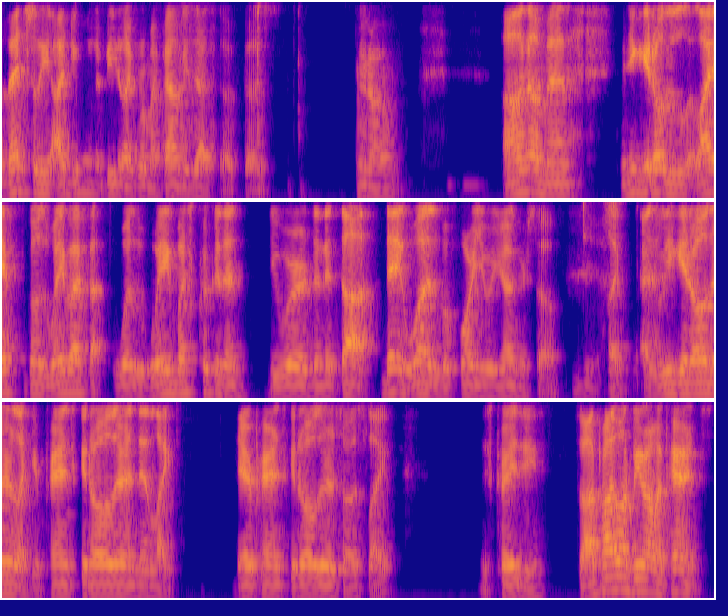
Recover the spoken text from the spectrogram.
eventually, I do want to be like where my family's at though, because you know, I don't know, man. When you get older, life goes way by fa- was way much quicker than you were than it thought than it was before you were younger. So Yeah. like as we get older, like your parents get older, and then like their parents get older. So it's like it's crazy. So I probably want to be around my parents,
